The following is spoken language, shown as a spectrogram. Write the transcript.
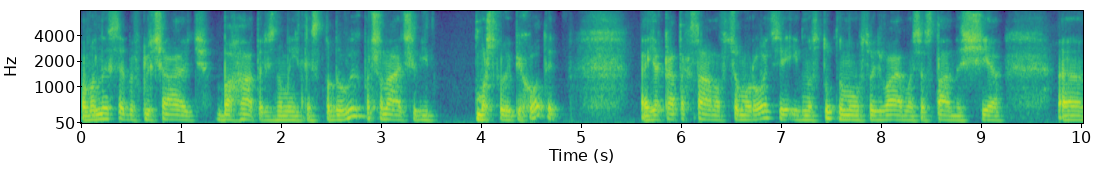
вони в себе включають багато різноманітних складових, починаючи від морської піхоти, яка так само в цьому році і в наступному ми сподіваємося стане ще е,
